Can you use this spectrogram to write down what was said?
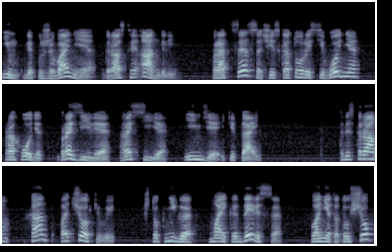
им для проживания графстве Англии, процесса, через который сегодня проходят Бразилия, Россия, Индия и Китай. Тристрам Хант подчеркивает, что книга Майка Дэвиса «Планета трущоб»,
